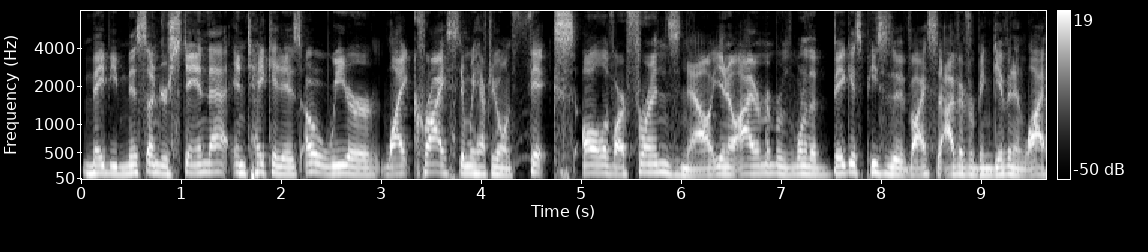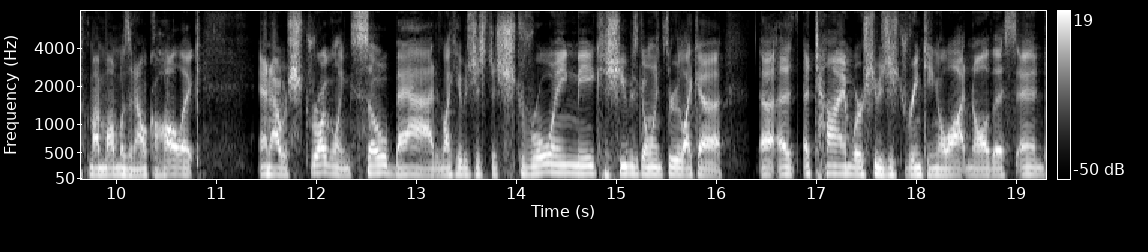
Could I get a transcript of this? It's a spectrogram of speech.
maybe misunderstand that and take it as, oh, we are like Christ and we have to go and fix all of our friends now. You know, I remember one of the biggest pieces of advice that I've ever been given in life. My mom was an alcoholic and I was struggling so bad. Like it was just destroying me because she was going through like a, a, a time where she was just drinking a lot and all this. And,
